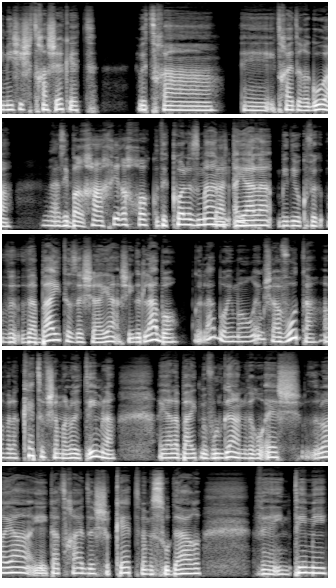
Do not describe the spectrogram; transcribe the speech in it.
מישהי שצריכה שקט, וצריכה, אה, היא צריכה את זה רגוע. ואז היא ברחה הכי רחוק. וכל הזמן בעתיד. היה לה, בדיוק, והבית הזה שהיה, שהיא גדלה בו, גדלה בו עם ההורים שאהבו אותה, אבל הקצב שם לא התאים לה. היה לה בית מבולגן ורועש, זה לא היה, היא הייתה צריכה את זה שקט ומסודר ואינטימי.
